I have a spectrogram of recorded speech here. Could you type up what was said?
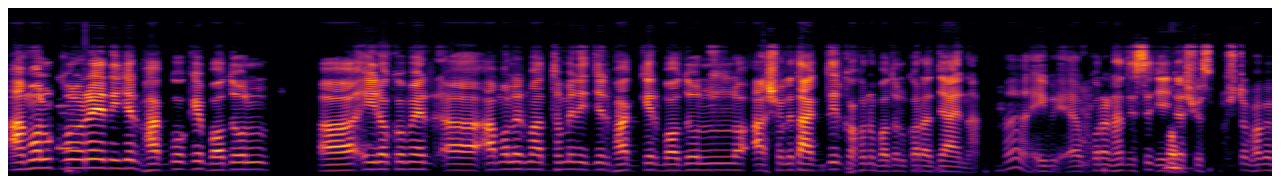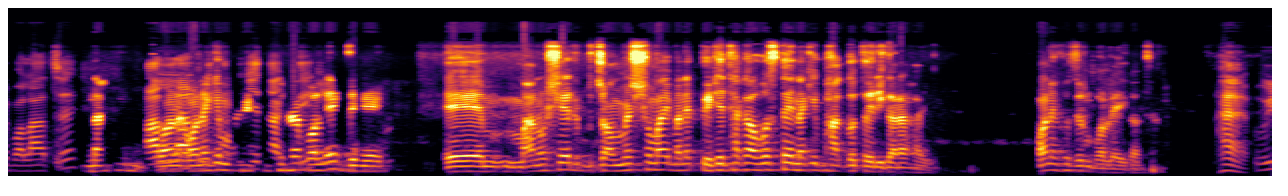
আমল করে নিজের ভাগ্যকে বদল এই রকমের আমলের মাধ্যমে নিজের ভাগ্যের বদল আসলে তাকদির কখনো বদল করা যায় না। হ্যাঁ? এই কোরআন হাদিসে যেটা যেটা সুস্পষ্টভাবে বলা আছে, অনেকে বলে যে মানুষের জন্মের সময় মানে পেটে থাকা অবস্থায় নাকি ভাগ্য তৈরি করা হয়। অনেক হুজুর বলে এই কথা। হ্যাঁ, ওই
